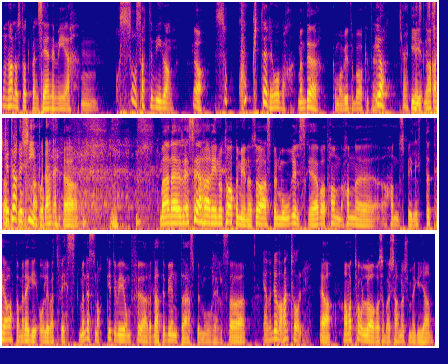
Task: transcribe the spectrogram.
hun har nå stått på en scene mye. Mm. Og så satte vi i gang. ja. Så kokte det over. Men det kommer vi tilbake til. Ja. I Jeg skal, skal ikke ta regi på denne. Ja. Men eh, jeg ser her i notatene mine så har Espen Morild skrevet at han, han, eh, han spilte teater med deg i Oliver Twist. Men det snakket jo vi om før dette begynte, Espen Morild. Ja, men da var han tolv. ja, han var tolv år, og så bare kjenner ikke meg igjen.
